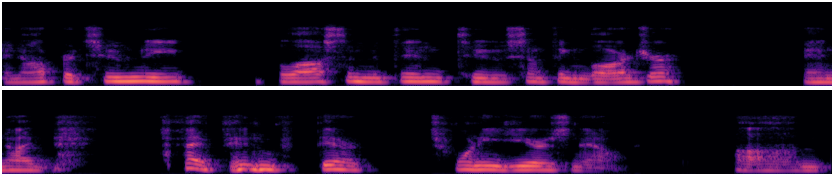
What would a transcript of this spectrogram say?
an opportunity blossomed into something larger. And I've, I've been there 20 years now. Um,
